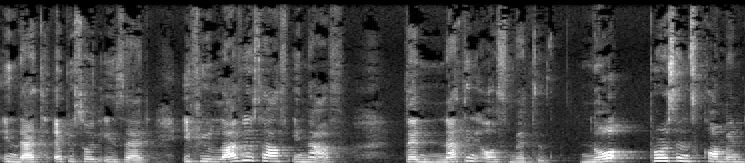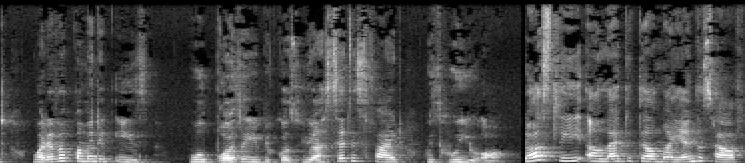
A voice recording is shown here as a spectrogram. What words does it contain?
in that episode is that if you love yourself enough, then nothing else matters. No person's comment, whatever comment it is, will bother you because you are satisfied with who you are. Lastly, I'd like to tell my younger self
